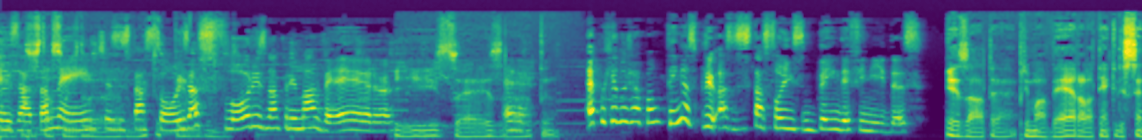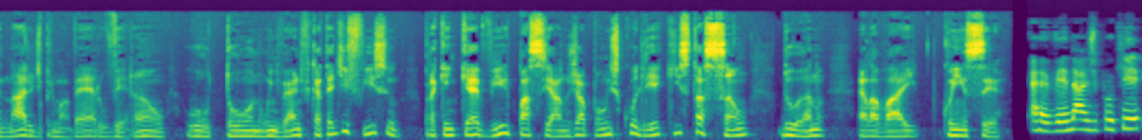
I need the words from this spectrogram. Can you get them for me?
Exatamente, as estações, as flores na primavera. Isso, é, exato. É, é porque no Japão tem as, as estações bem definidas. Exato, é. Primavera, ela tem aquele cenário de primavera, o verão, o outono, o inverno. Fica até difícil para quem quer vir passear no Japão escolher que estação do ano ela vai conhecer. É verdade, porque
